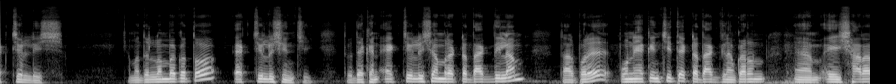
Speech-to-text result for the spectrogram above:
একচল্লিশ। আমাদের লম্বা কত? একচল্লিশ ইঞ্চি। তো দেখেন, একচল্লিশে আমরা একটা দাগ দিলাম, তারপরে পনেরো এক ইঞ্চিতে একটা দাগ দিলাম, কারণ এই সারা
